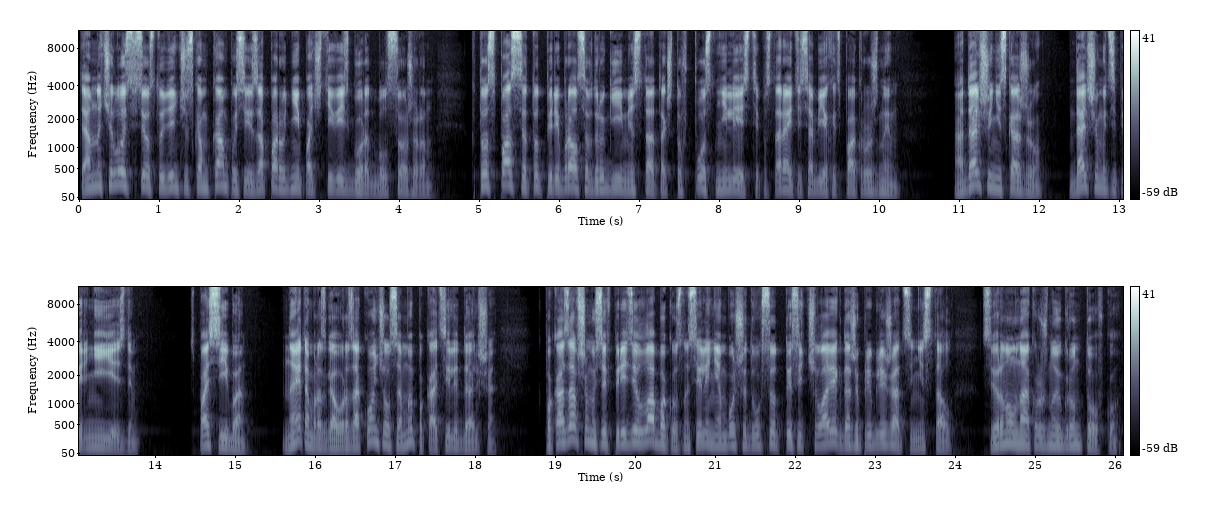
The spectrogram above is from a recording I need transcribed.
Там началось все в студенческом кампусе, и за пару дней почти весь город был сожран. Кто спасся, тот перебрался в другие места, так что в пост не лезьте, постарайтесь объехать по окружным. А дальше не скажу. Дальше мы теперь не ездим». «Спасибо». На этом разговор закончился, мы покатили дальше. К показавшемуся впереди Лабаку с населением больше 200 тысяч человек даже приближаться не стал. Свернул на окружную грунтовку.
